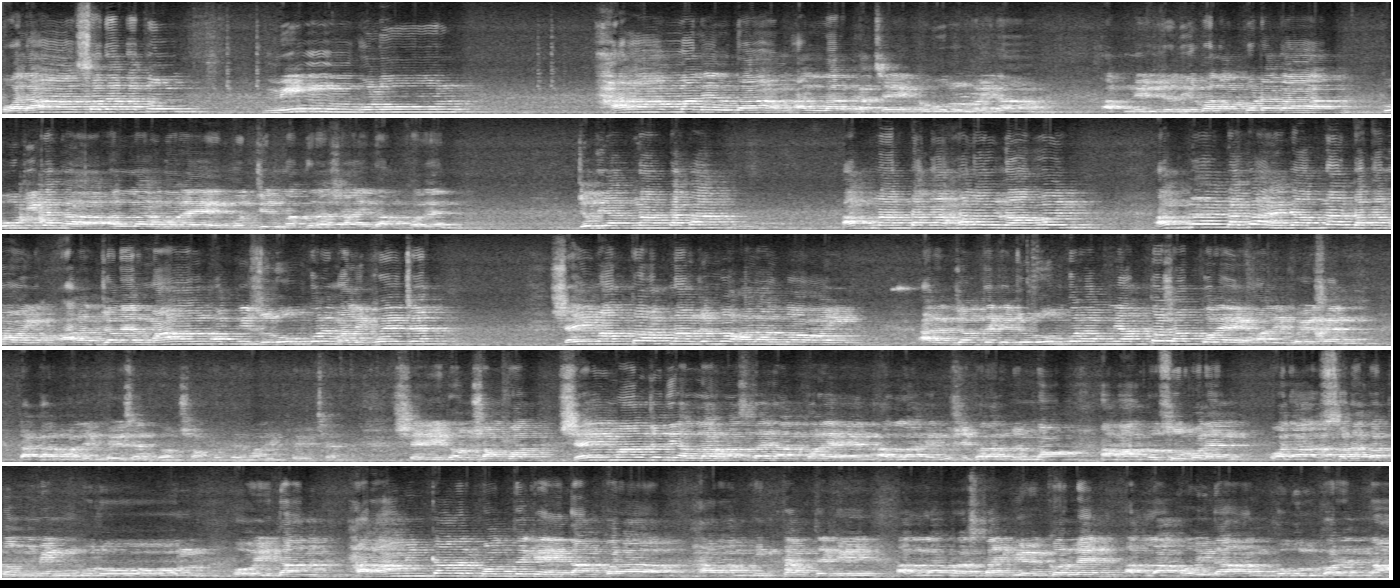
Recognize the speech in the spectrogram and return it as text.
ওয়ালা সাদাকাতুন মিন গুলুল। হারাম মালের দাম আল্লাহর কাছে কবুল হয় না। আপনি যদিও বা লক্ষ টাকা, কোটি টাকা আল্লাহর ঘরে মসজিদ, মাদ্রাসায় দান করেন, যদি আপনার টাকা আপনার টাকা হালাল না হয়, আপনার টাকা এটা আপনার টাকা নয় মাল আপনি জুলুম করে মালিক হয়েছেন, সেই মাল তো আপনার জন্য হালাল নয়, আরেকজন থেকে জুলুম করে আপনি আত্মসাৎ করে টাকার মালিক হয়েছেন, ধন সম্পদের মালিক হয়েছেন। সেই ধন সম্পদ, সেই মাল যদি আল্লাহর রাস্তায় দান করেন, আল্লাহকে খুশি করার জন্য আমার রসুল বলেন, ওয়ালা গুলুল। ওই দান হারাম ইনকামের থেকে দান করা, হারাম ইনকাম থেকে আল্লাহর রাস্তায় ব্যয় করলে আল্লাহ ওই দান কবুল করেন না।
